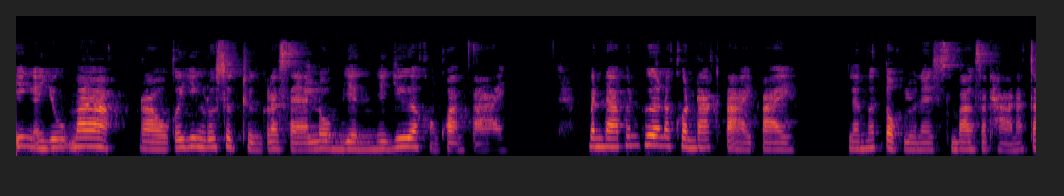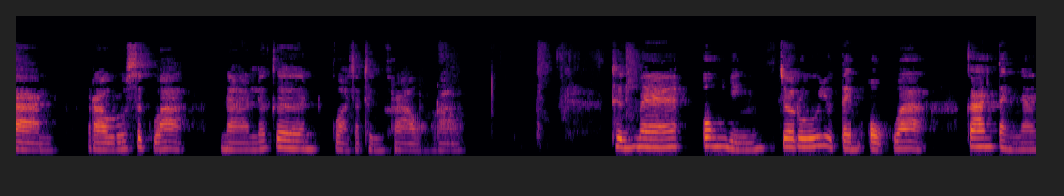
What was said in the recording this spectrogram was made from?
ยิ่งอายุมาก เราก็ยิ่งรู้สึกถึงกระแสลมเย็นเยือกของความตาย บรรดาเพื่อนๆและคนรักตายไป และเมื่อตกอยู่ในบางสถานการณ์ เรารู้สึกว่านานเหลือเกินกว่าจะถึงคราวของเรา ถึงแม้องค์หญิงจะรู้อยู่เต็มอกว่า การแต่งงาน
